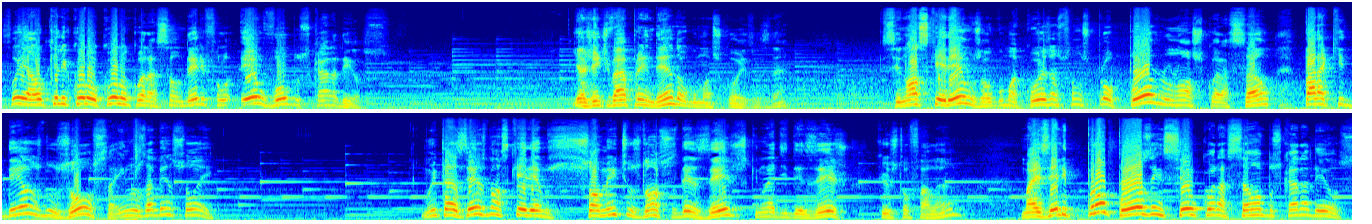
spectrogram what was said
Foi algo que ele colocou no coração dele e falou: Eu vou buscar a Deus. E a gente vai aprendendo algumas coisas, né? Se nós queremos alguma coisa, nós vamos propor no nosso coração para que Deus nos ouça e nos abençoe. Muitas vezes nós queremos somente os nossos desejos, que não é de desejo que eu estou falando, mas ele propôs em seu coração a buscar a Deus.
